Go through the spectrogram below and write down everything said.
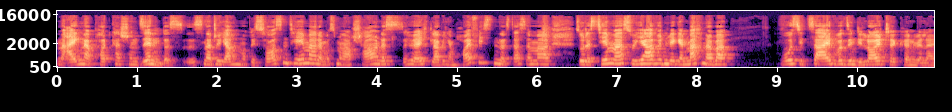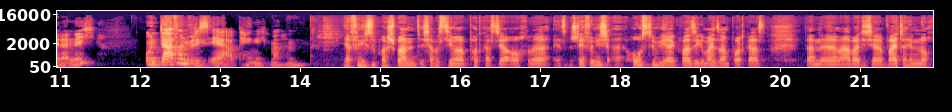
ein eigener Podcast schon Sinn. Das ist natürlich auch ein Ressourcenthema, da muss man auch schauen. Das höre ich, glaube ich, am häufigsten, dass das immer so das Thema ist. So, ja, würden wir gern machen, aber wo ist die Zeit, wo sind die Leute, können wir leider nicht. Und davon würde ich es eher abhängig machen. Ja, finde ich super spannend. Ich habe das Thema Podcast ja auch, ne, jetzt mit Steffi und ich äh, hosten wir ja quasi gemeinsam einen Podcast. Dann ähm, arbeite ich ja weiterhin noch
